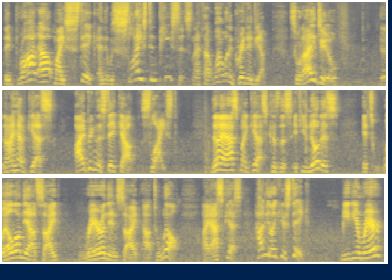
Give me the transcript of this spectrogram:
They brought out my steak and it was sliced in pieces. And I thought, wow, what a great idea. So what I do, and I have guests, I bring the steak out sliced. Then I ask my guests, because this, if you notice, it's well on the outside, rare on the inside, out to well. I ask guests, how do you like your steak? Medium rare?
